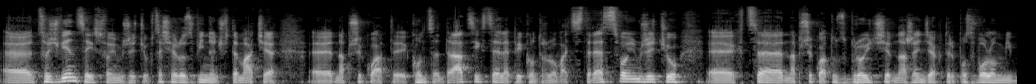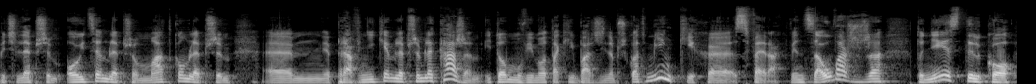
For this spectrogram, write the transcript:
e, coś więcej w swoim życiu, chcę się rozwinąć w temacie e, na przykład e, koncentracji, chcę lepiej kontrolować stres w swoim życiu, e, chcę na przykład uzbroić się w narzędzia, które pozwolą mi być lepszym ojcem, lepszą matką, lepszym prawnikiem, lepszym lekarzem. I to mówimy o takich bardziej na przykład miękkich sferach. Więc zauważ, że to nie jest tylko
